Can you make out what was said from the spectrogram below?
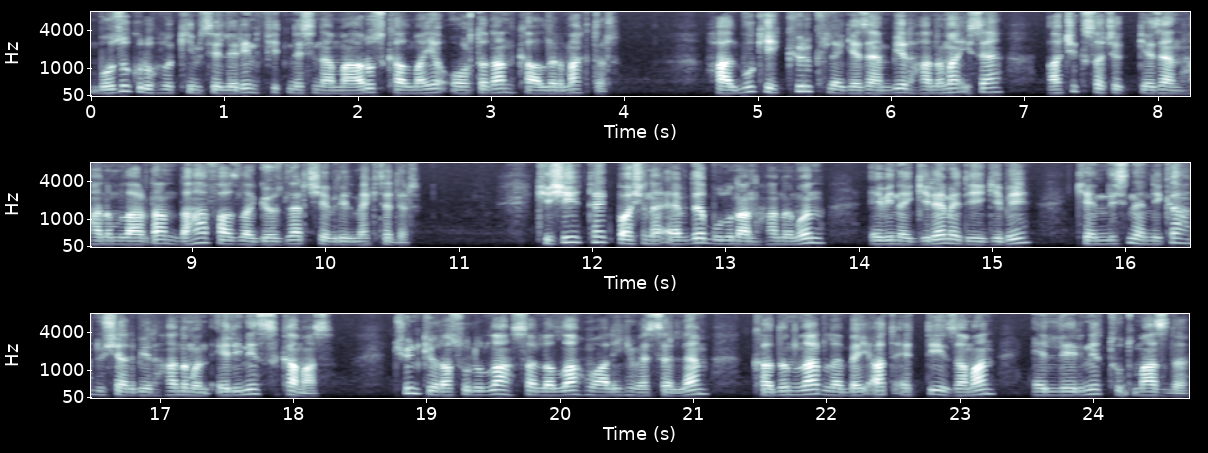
bozuk ruhlu kimselerin fitnesine maruz kalmayı ortadan kaldırmaktır. Halbuki kürkle gezen bir hanıma ise açık saçık gezen hanımlardan daha fazla gözler çevrilmektedir. Kişi tek başına evde bulunan hanımın evine giremediği gibi kendisine nikah düşer bir hanımın elini sıkamaz. Çünkü Resulullah sallallahu aleyhi ve sellem kadınlarla beyat ettiği zaman ellerini tutmazdı.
